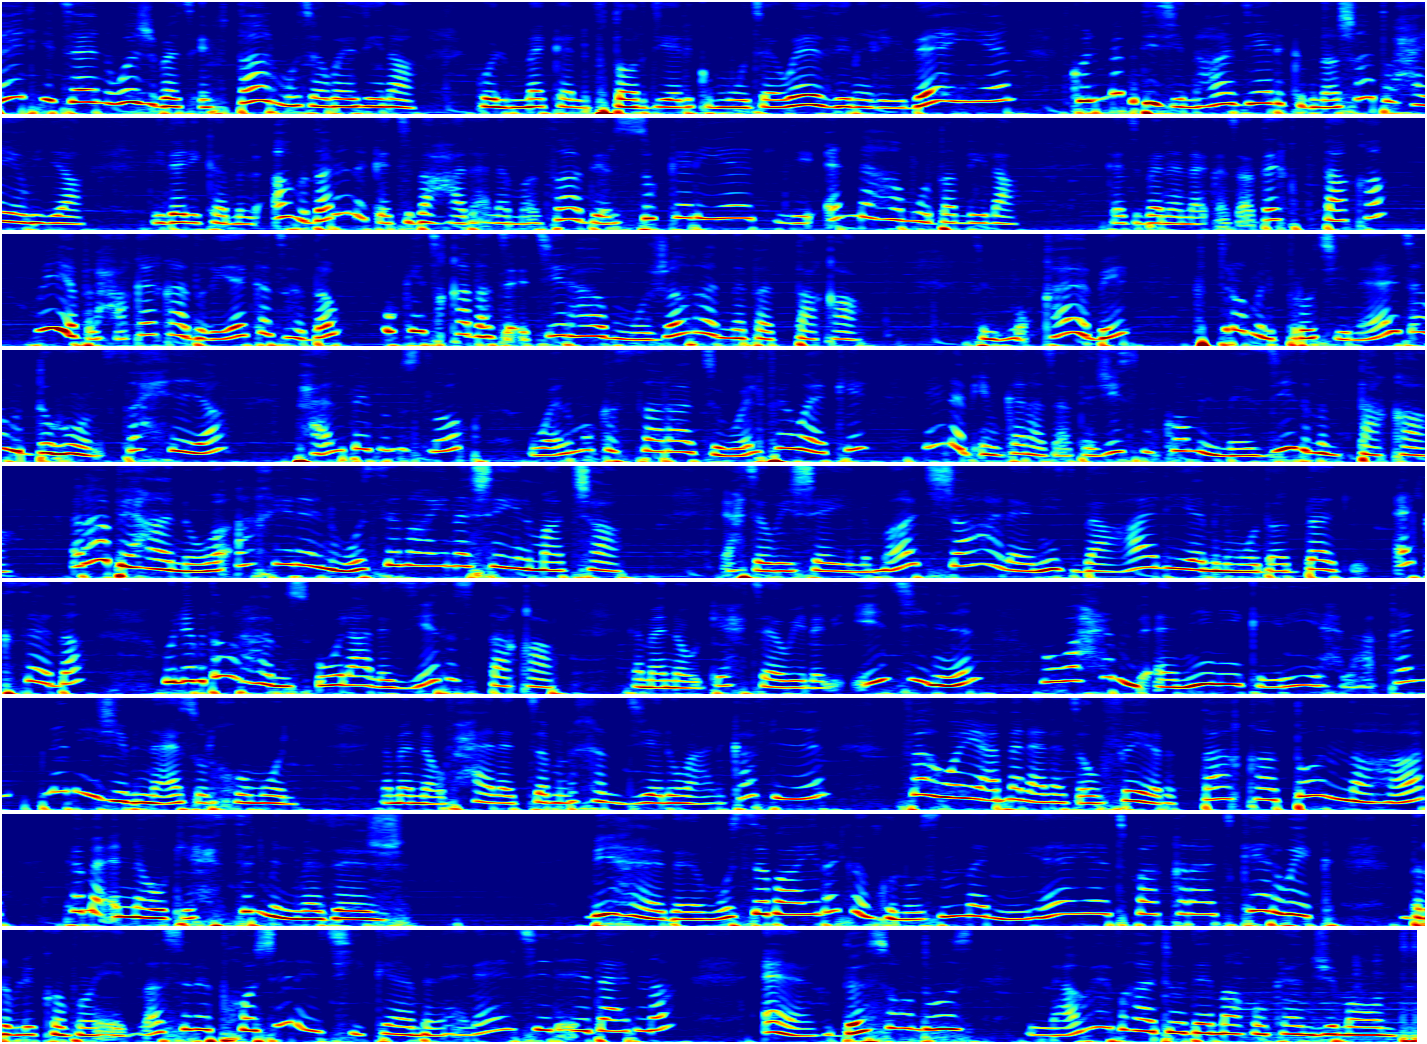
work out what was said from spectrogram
ثالثا وجبة إفطار متوازنة. كل ما كان الفطور ديالك متوازن غذائيا كل ما بديتي النهار ديالك بنشاط وحيوية. لذلك من الأفضل أنك تبعد على مصادر السكريات لأنها مضللة. كتبان أنها كتعطيك الطاقة؟ وهي في الحقيقة دغيا كتهضم وكيتقضى تأثيرها بمجرد نفذ الطاقة في المقابل كثروا من البروتينات أو الدهون الصحية بحال البيض المسلوق والمكسرات والفواكه لأن بإمكانها تعطي جسمكم المزيد من الطاقة. رابعا وأخيرا مستمعينا شاي الماتشا. يحتوي شاي الماتشا على نسبة عالية من مضادات الأكسدة واللي بدورها مسؤولة على زيادة الطاقة. كما أنه كيحتوي على ال L-théanine هو حمض أميني كيريح العقل بلا ما يجيب النعاس والخمول. كما أنه في حالة تم الخلط ديالو مع الكافيين فهو يعمل على توفير الطاقة طول النهار كما أنه كيحسن من المزاج. بهذا مستمعينا كنكون وصلنا لنهاية فقرة Care Week نضرب لكم موعد la semaine prochaine هادشي كامل على أثير اذاعتنا ار 212 لا ويب راديو دي ماروكان دو موند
